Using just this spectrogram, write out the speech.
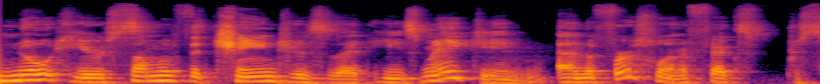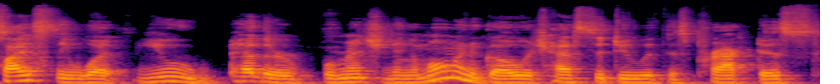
note here some of the changes that he's making. And the first one affects precisely what you, Heather, were mentioning a moment ago, which has to do with this practice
